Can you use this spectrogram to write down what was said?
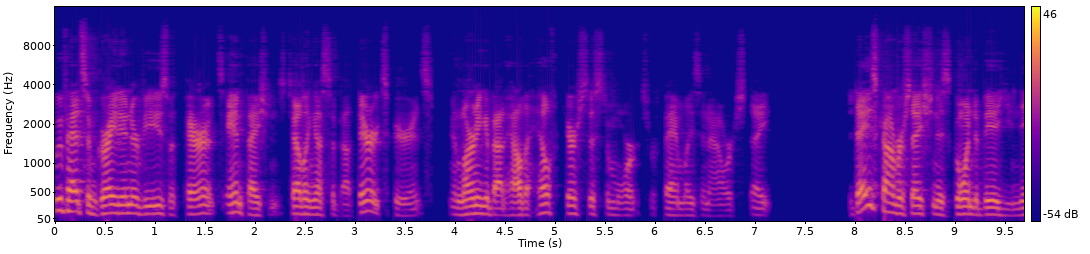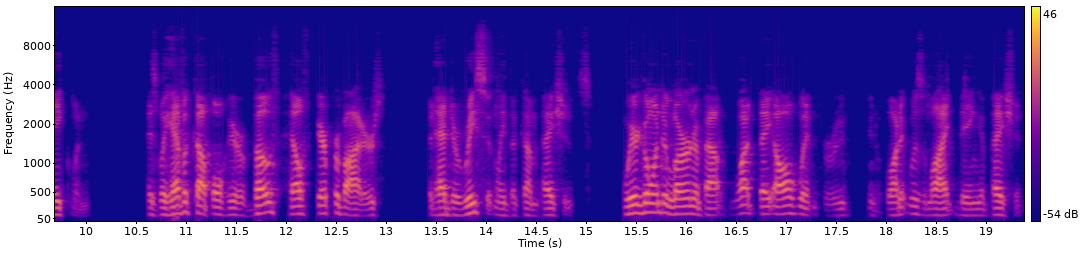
We've had some great interviews with parents and patients telling us about their experience and learning about how the healthcare system works for families in our state. Today's conversation is going to be a unique one, as we have a couple who are both healthcare providers but had to recently become patients. We're going to learn about what they all went through and what it was like being a patient.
